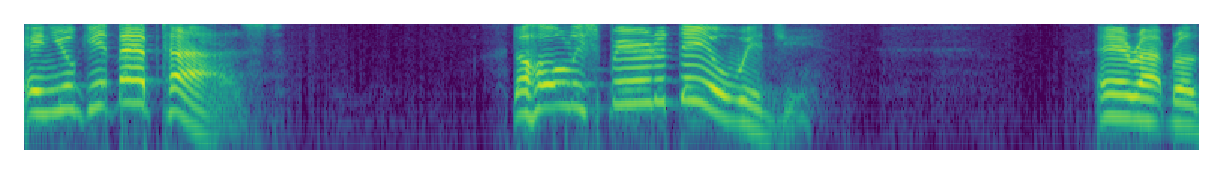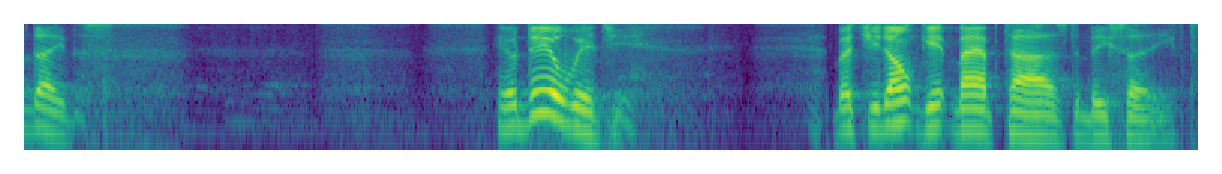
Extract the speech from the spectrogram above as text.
and you'll get baptized. The Holy Spirit will deal with you. Hey, right, Brother Davis. He'll deal with you. But you don't get baptized to be saved.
